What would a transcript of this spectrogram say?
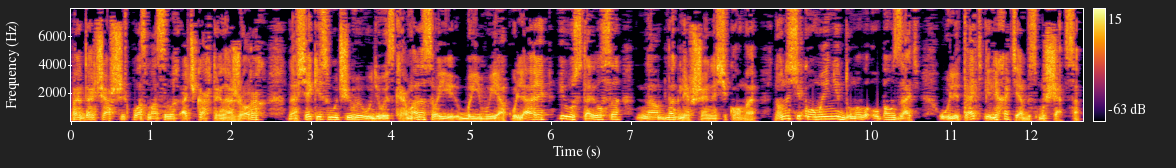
проторчавший в пластмассовых очках-тренажерах, на всякий случай выудил из кармана свои боевые окуляры и уставился на обнаглевшее насекомое. Но насекомое не думало уползать, улетать или хотя бы смущаться.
